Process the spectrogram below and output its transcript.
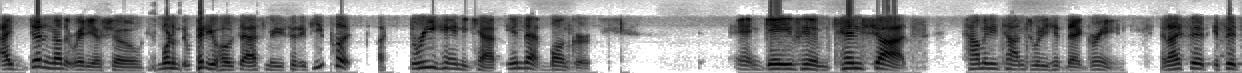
I did another radio show. One of the radio hosts asked me. He said, "If you put a three handicap in that bunker and gave him 10 shots, how many times would he hit that green?" And I said, if it's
